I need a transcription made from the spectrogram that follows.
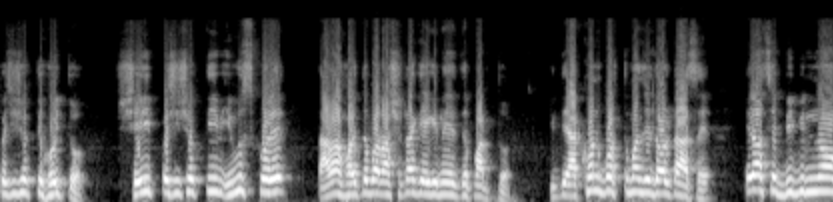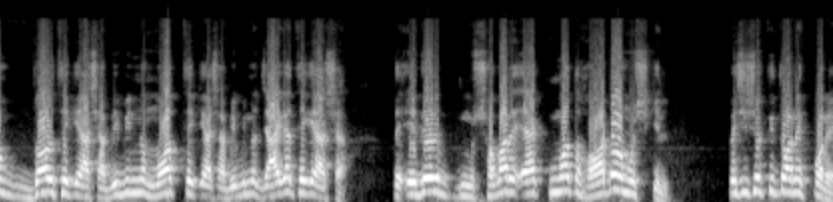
পেশি শক্তি হইতো। সেই পেশি শক্তি ইউজ করে তারা হয়তো বা রাষ্ট্রটাকে এগিয়ে নিয়ে যেতে পারতো। কিন্তু এখন বর্তমান যে দলটা আছে, এরা হচ্ছে বিভিন্ন দল থেকে আসা, বিভিন্ন মত থেকে আসা, বিভিন্ন জায়গা থেকে আসা। তো এদের সবার একমত হওয়াটাও মুশকিল। পেশি শক্তি তো অনেক পরে।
